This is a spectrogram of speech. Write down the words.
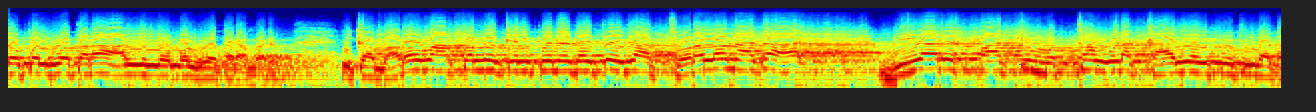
లోపలికి పోతారా వాళ్ళ లోపలికి పోతారా మరి? ఇక మరో వార్తల్లోకి వెళ్ళిపోయినట్టయితే ఇక త్వరలో నాట బీఆర్ఎస్ పార్టీ మొత్తం కూడా ఖాళీ అయిపోతుందట.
